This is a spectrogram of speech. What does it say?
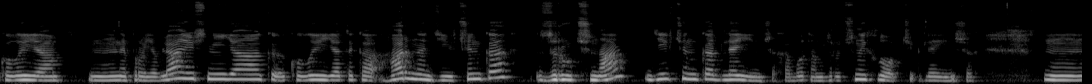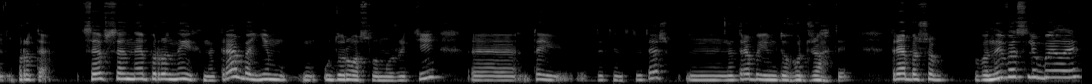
коли я не проявляюсь ніяк, коли я така гарна дівчинка, зручна дівчинка для інших, або там зручний хлопчик для інших. Проте, це все не про них. Не треба їм у дорослому житті, е, та й в дитинстві теж, не треба їм догоджати. Треба, щоб вони вас любили,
